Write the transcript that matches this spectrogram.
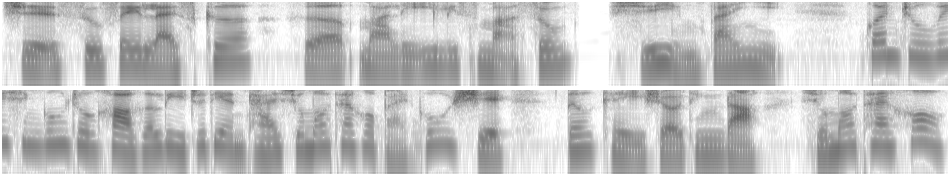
是苏菲·莱斯科和玛丽·伊丽丝·马松，徐颖翻译。关注微信公众号和荔枝电台“熊猫太后摆故事”，都可以收听到熊猫太后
